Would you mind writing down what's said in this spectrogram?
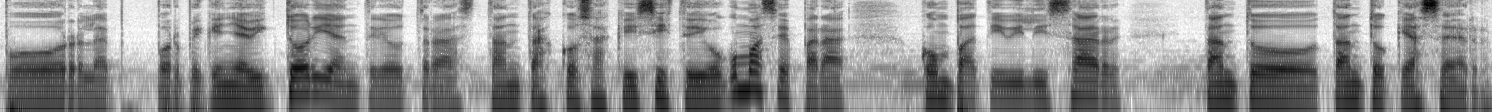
por la por Pequeña Victoria, entre otras tantas cosas que hiciste. Digo, ¿cómo haces para compatibilizar tanto, tanto que hacer?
